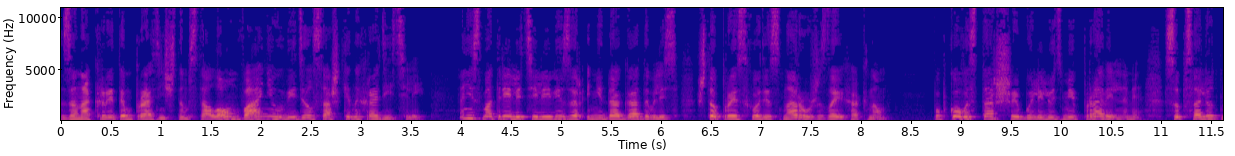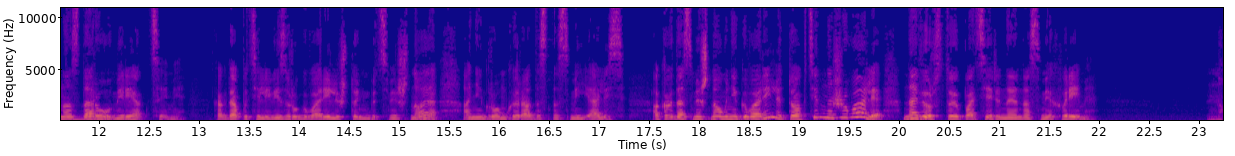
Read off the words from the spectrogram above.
За накрытым праздничным столом Ваня увидел Сашкиных родителей. Они смотрели телевизор и не догадывались, что происходит снаружи за их окном. Пупковы-старшие были людьми правильными, с абсолютно здоровыми реакциями. Когда по телевизору говорили что-нибудь смешное, они громко и радостно смеялись, а когда смешного не говорили, то активно жевали, наверстывая потерянное на смех время. «Ну,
